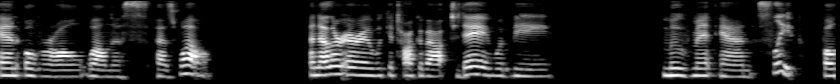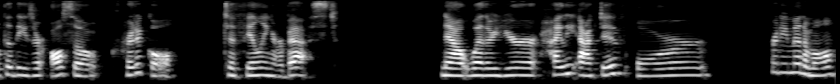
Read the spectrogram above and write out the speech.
and overall wellness as well. Another area we could talk about today would be movement and sleep. Both of these are also critical to feeling our best. Now, whether you're highly active or pretty minimal,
